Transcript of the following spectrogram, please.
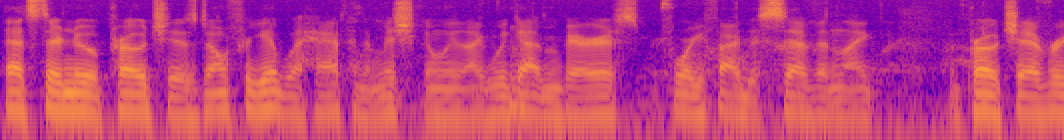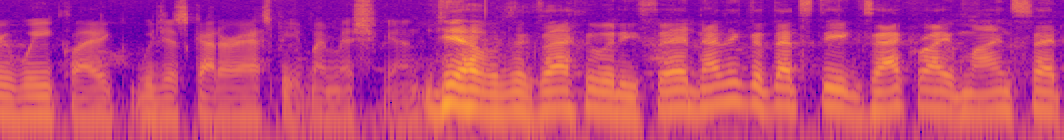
that's their new approach. Is don't forget what happened in Michigan. We like we got embarrassed, 45 to seven. Like approach every week like we just got our ass beat by Michigan. Yeah, was exactly what he said. And I think that that's the exact right mindset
